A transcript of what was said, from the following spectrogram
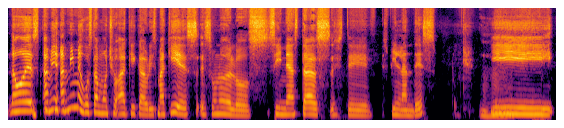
no, es, a mí, a mí me gusta mucho Aki Kaurismäki, es, es uno de los cineastas este, finlandés. Y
